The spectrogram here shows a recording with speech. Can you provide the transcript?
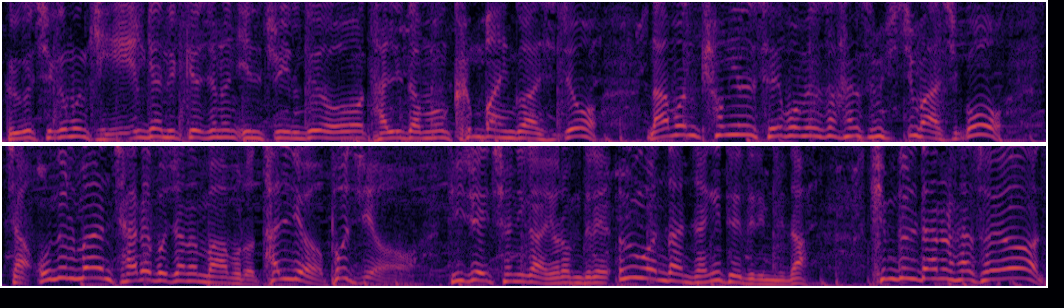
그리고 지금은 길게 느껴지는 일주일도요, 달리다 보면 금방인 거 아시죠? 남은 평일 세 보면서 한숨 쉬지 마시고, 자, 오늘만 잘해보자는 마음으로 달려보죠. DJ 천이가 여러분들의 응원단장이 되드립니다. 힘들다는 하소연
